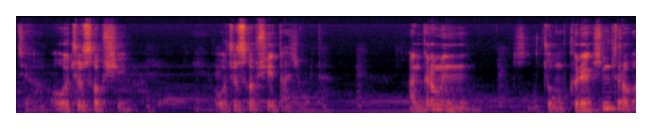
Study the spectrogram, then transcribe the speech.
제가 어쩔 수 없이 예, 어쩔 수 없이 따집니다. 안 그러면 좀 그래 힘들어.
